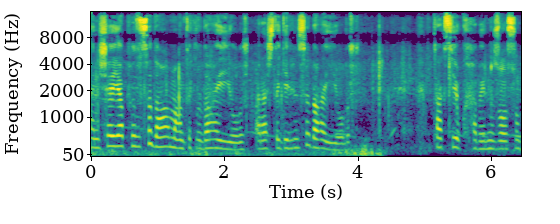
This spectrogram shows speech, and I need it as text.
Hani şey yapılsa daha mantıklı, daha iyi olur. Araçta gelinse daha iyi olur. Taksi yok, haberiniz olsun.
